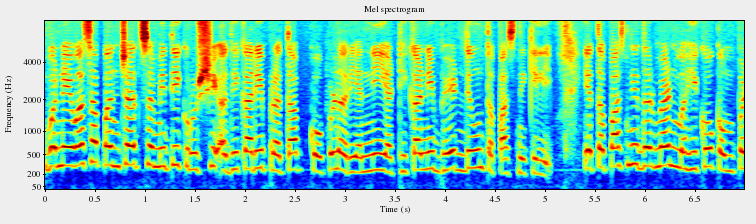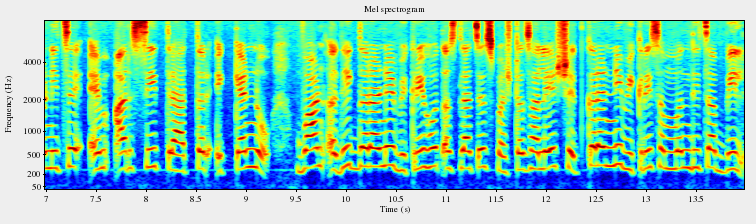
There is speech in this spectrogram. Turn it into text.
व नेवासा पंचायत समिती कृषी अधिकारी प्रताप कोपणर यांनी या ठिकाणी भेट देऊन तपासणी केली. या तपासणी दरम्यान महिको कंपनीचे एम आर सी त्र्याहत्तर एक्क्याण्णव वाण अधिक दराने विक्री होत असल्याचे स्पष्ट झाले. शेतकऱ्यांनी विक्रीसंबंधीचा बिल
